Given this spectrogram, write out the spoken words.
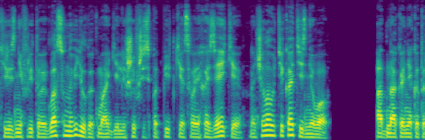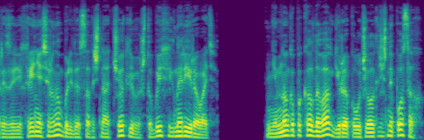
через нефритовый глаз он увидел, как магия, лишившись подпитки от своей хозяйки, начала утекать из него. Однако некоторые завихрения все равно были достаточно отчетливы, чтобы их игнорировать. Немного поколдовав, герой получил отличный посох,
